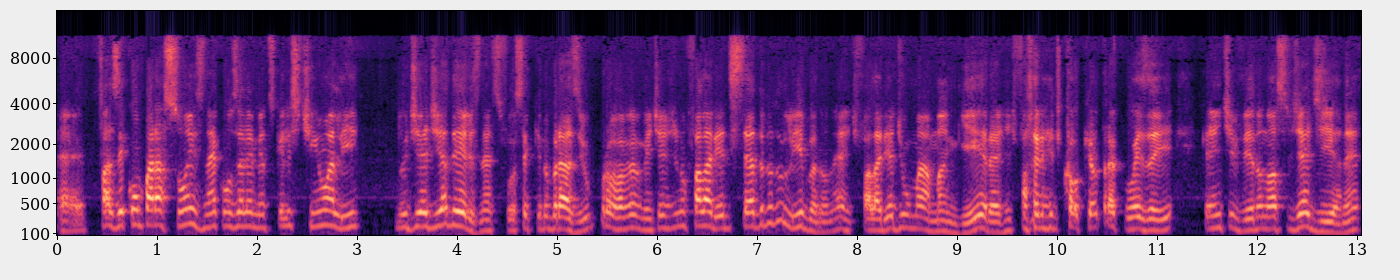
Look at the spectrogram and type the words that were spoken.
é, fazer comparações né, com os elementos que eles tinham ali no dia a dia deles. Né? Se fosse aqui no Brasil, provavelmente a gente não falaria de cedro do Líbano, né? a gente falaria de uma mangueira, a gente falaria de qualquer outra coisa aí que a gente vê no nosso dia a dia. Né?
